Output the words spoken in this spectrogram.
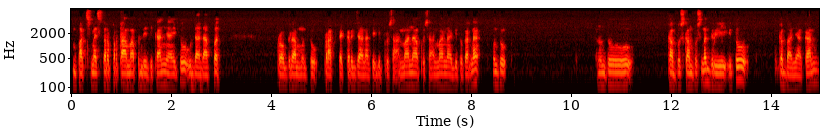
empat semester pertama pendidikannya itu udah dapet program untuk praktek kerja nanti di perusahaan mana perusahaan mana gitu. Karena untuk untuk kampus-kampus negeri itu kebanyakan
